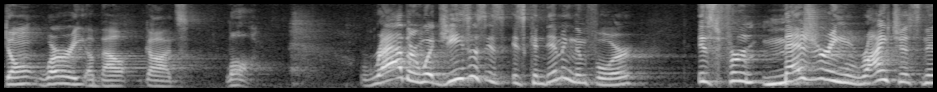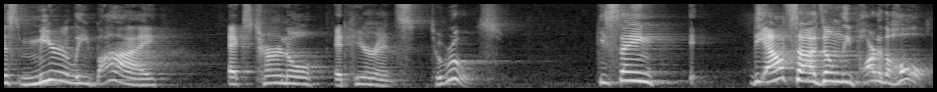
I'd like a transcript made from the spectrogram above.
don't worry about God's law. Rather, what Jesus is, is condemning them for is for measuring righteousness merely by external adherence to rules. He's saying the outside's only part of the whole.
